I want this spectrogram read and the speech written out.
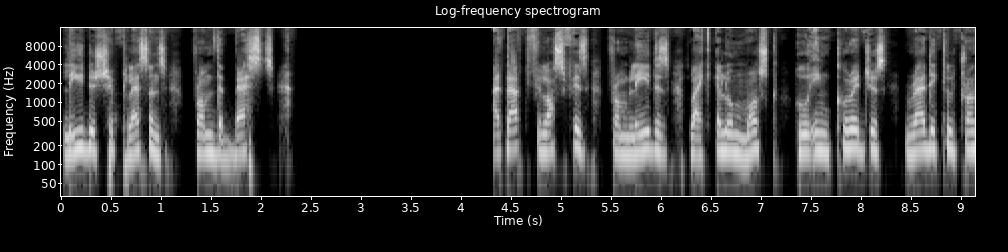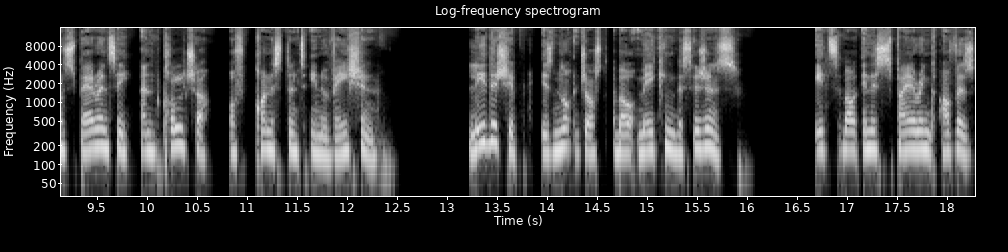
leadership lessons from the best. Adapt philosophies from leaders like Elon Musk, who encourages radical transparency and culture of constant innovation. Leadership is not just about making decisions. It's about inspiring others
